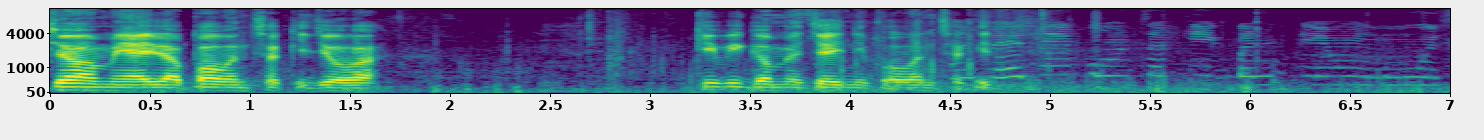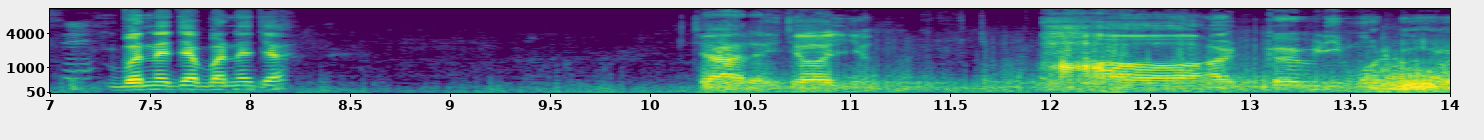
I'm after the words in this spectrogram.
જો અમે આવ્યા પવન સખી જોવા. કેવી ગમે જઈની પવન સખી. બને જા બને જા. જો લ્યો. હા કેવડી મોટી હે.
